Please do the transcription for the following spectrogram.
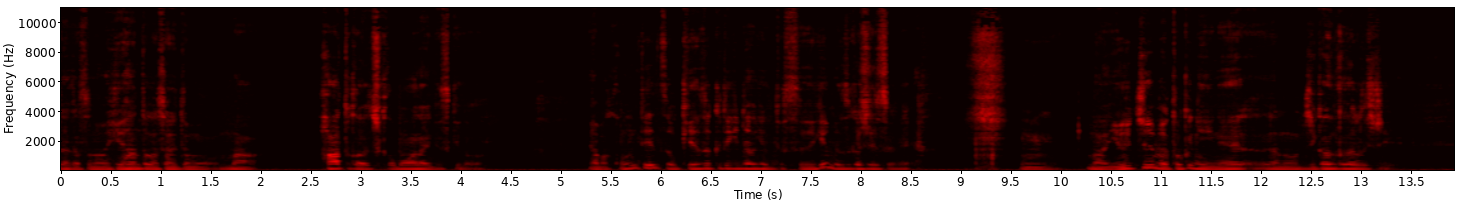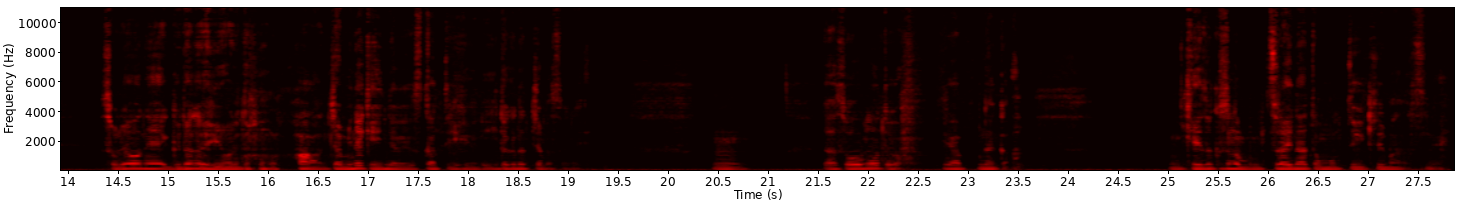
なんかその批判とかされてもまあはあとかしか思わないんですけどやっぱコンテンツを継続的に上げるってすげえ難しいですよね。うん。まあ YouTube は特にねあの時間かかるし。それをねぐだぐだ言われてもはあじゃあ見なきゃいいんじゃないですかっていうふうに言いたくなっちゃいますよね。うん。だからそう思うといやなんか継続するのも辛いなと思ってきてますね。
